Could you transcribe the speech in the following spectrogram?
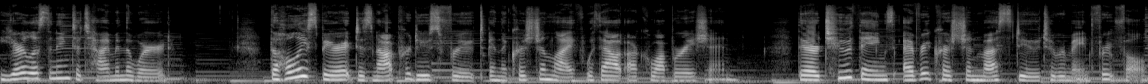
You're listening to Time in the Word. The Holy Spirit does not produce fruit in the Christian life without our cooperation. There are two things every Christian must do to remain fruitful.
